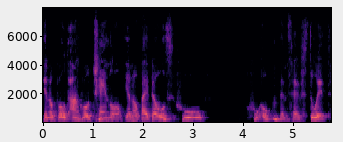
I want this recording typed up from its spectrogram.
you know, quote unquote channeled, you know, by those who who open themselves to it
